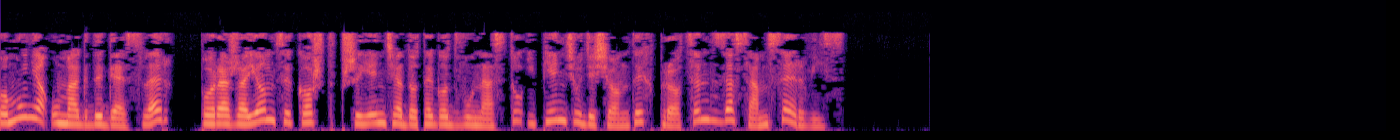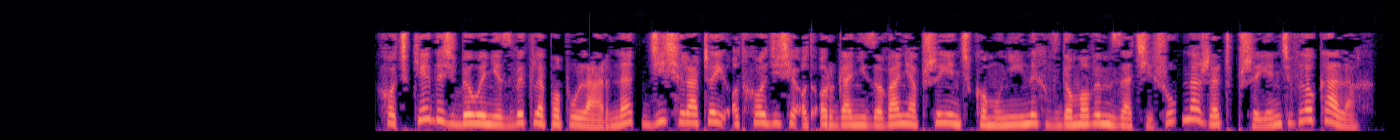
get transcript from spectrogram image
Komunia u Magdy Gessler, porażający koszt przyjęcia do tego 12,5% za sam serwis. Choć kiedyś były niezwykle popularne, dziś raczej odchodzi się od organizowania przyjęć komunijnych w domowym zaciszu na rzecz przyjęć w lokalach.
